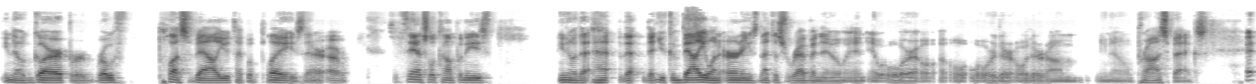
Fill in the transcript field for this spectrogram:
you know garp or growth plus value type of plays that are, are substantial companies you know that ha- that that you can value on earnings, not just revenue and or or, or their or their um you know prospects. And,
